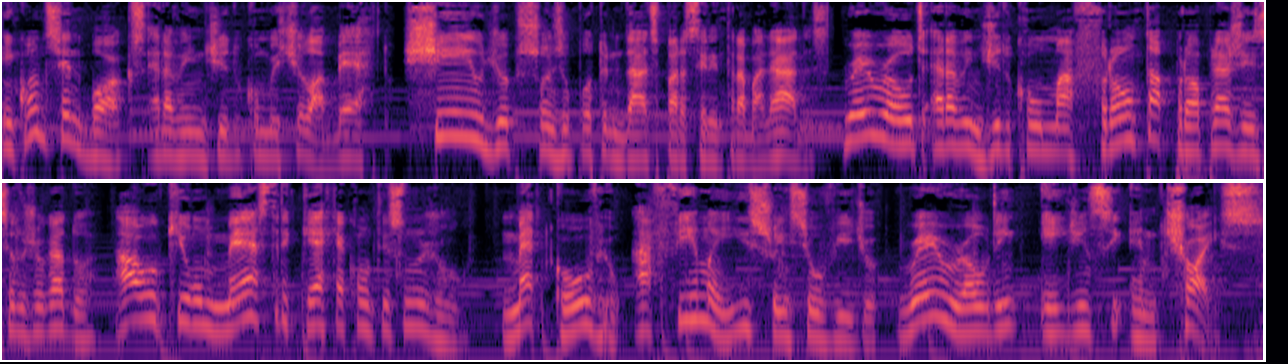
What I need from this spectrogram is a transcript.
Enquanto Sandbox era vendido como estilo aberto, cheio de opções e oportunidades para serem trabalhadas, Railroad era vendido como uma afronta à própria agência do jogador, algo que o mestre quer que aconteça no jogo. Matt Colville afirma isso em seu vídeo Railroading Agency and Choice.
